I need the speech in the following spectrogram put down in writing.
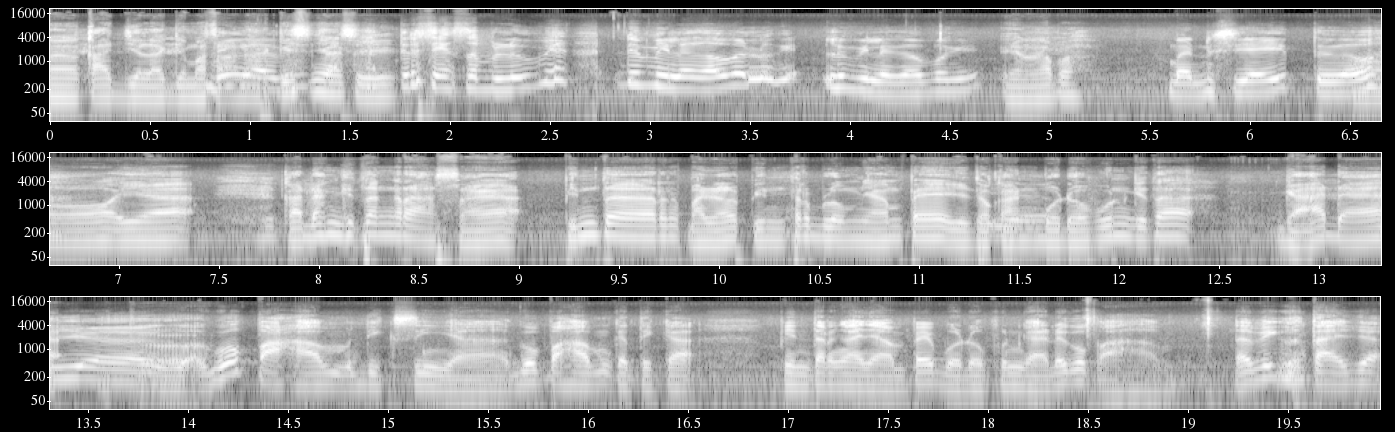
ngekaji lagi Dia masa nggak anarkisnya sih. Terus yang sebelumnya dia bilang apa lu? Lu bilang apa? Ge? Yang apa? Manusia itu apa? Oh iya, kadang kita ngerasa pinter, padahal pinter belum nyampe gitu kan. Iya. Bodoh pun kita nggak ada. Iya, gitu. gua paham diksinya, gue paham ketika pinter nggak nyampe, bodoh pun nggak ada, gue paham. Tapi gue tanya,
